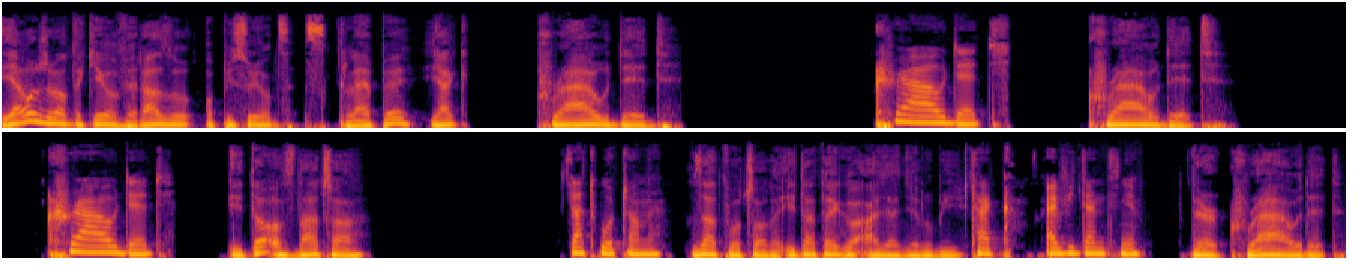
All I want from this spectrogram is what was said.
ja używam takiego wyrazu opisując sklepy jak crowded. Crowded. Crowded. Crowded. I to oznacza Zatłoczony. zatłoczone. I dlatego Ania nie lubi Tak, ewidentnie. They're crowded.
